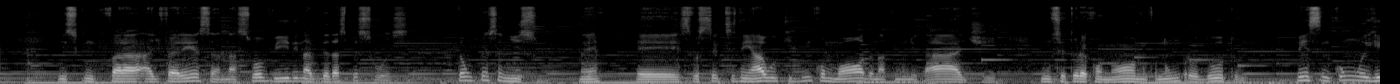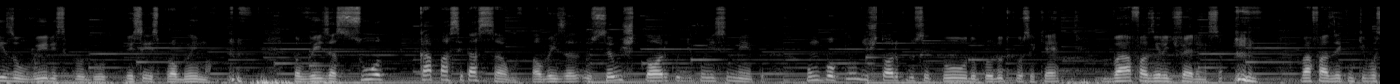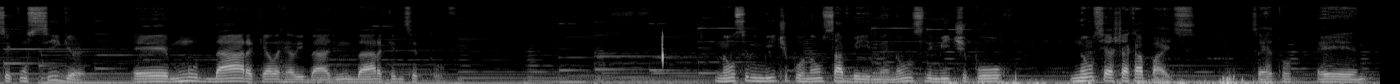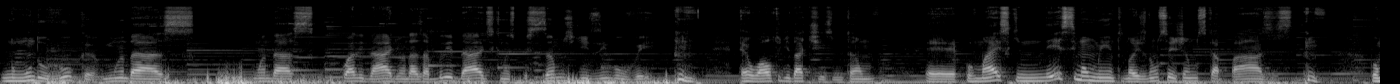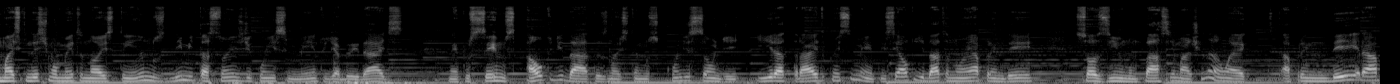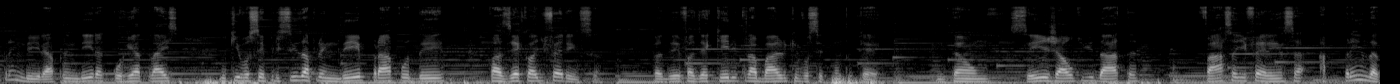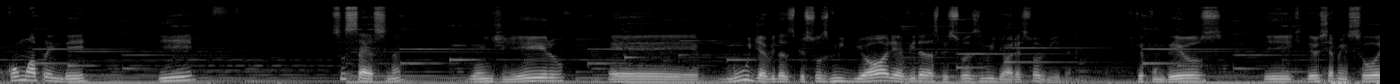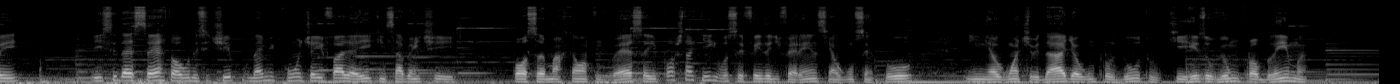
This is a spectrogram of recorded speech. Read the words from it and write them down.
Isso fará a diferença na sua vida e na vida das pessoas. Então pensa nisso, né? É, se você se tem algo que lhe incomoda na comunidade, num setor econômico, num produto, Pense em como resolver esse produto, esse, esse problema. Talvez a sua capacitação, talvez o seu histórico de conhecimento, um pouquinho do histórico do setor, do produto que você quer, vá fazer a diferença. Vai fazer com que você consiga é, mudar aquela realidade, mudar aquele setor. Não se limite por não saber, né? Não se limite por não se achar capaz certo? É, no mundo VUCA, uma das, uma das qualidades, uma das habilidades que nós precisamos de desenvolver é o autodidatismo. Então, é, por mais que nesse momento nós não sejamos capazes, por mais que neste momento nós tenhamos limitações de conhecimento, de habilidades, né, por sermos autodidatas, nós temos condição de ir atrás do conhecimento. E ser autodidata não é aprender sozinho num passo de mágica, não, é aprender a aprender, aprender a correr atrás do que você precisa aprender para poder fazer aquela diferença, poder fazer aquele trabalho que você tanto quer. Então, seja autodidata, faça a diferença, aprenda como aprender e sucesso, né? Ganhe dinheiro, é, mude a vida das pessoas, melhore a vida das pessoas e melhore a sua vida. Fica com Deus e que Deus te abençoe e se der certo algo desse tipo, né, me conte aí, fale aí, quem sabe a gente possa marcar uma conversa e postar aqui que você fez a diferença em algum setor, em alguma atividade, algum produto que resolveu um problema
